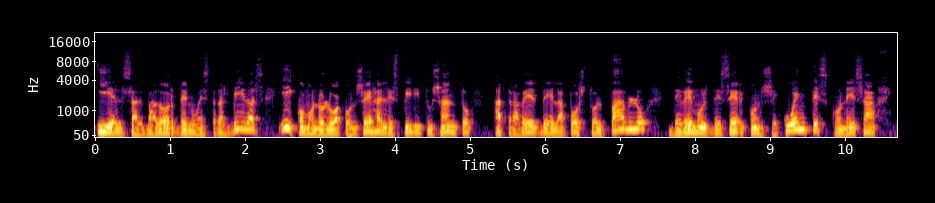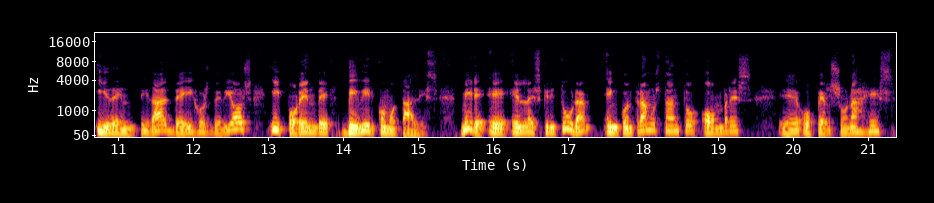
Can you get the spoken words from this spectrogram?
y el Salvador de nuestras vidas y como nos lo aconseja el Espíritu Santo a través del apóstol Pablo, debemos de ser consecuentes con esa identidad de hijos de Dios y por ende vivir como tales. Mire, eh, en la escritura encontramos tanto hombres eh, o personajes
